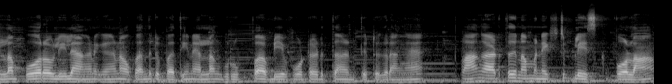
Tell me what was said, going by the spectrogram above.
எல்லாம் போகிற வழியில் அங்கனுக்கு அங்கே உட்காந்துட்டு பார்த்தீங்கன்னா எல்லாம் குரூப்பாக அப்படியே ஃபோட்டோ எடுத்து தான் எடுத்துகிட்டு இருக்கிறாங்க வாங்க அடுத்தது நம்ம நெக்ஸ்ட் பிளேஸ்க்கு போகலாம்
